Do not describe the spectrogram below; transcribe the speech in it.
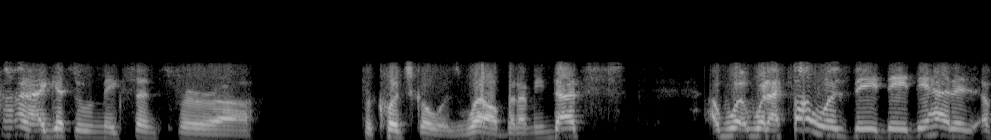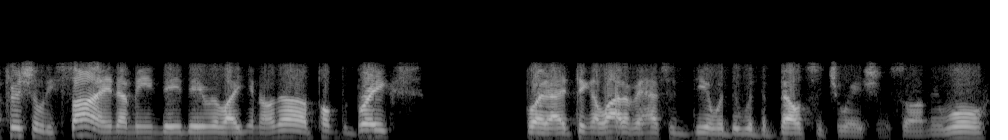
kind of I guess it would make sense for uh, for Klitschko as well. But I mean, that's what what I thought was they they they had it officially signed. I mean, they they were like, you know, no, pump the brakes. But I think a lot of it has to deal with the with the belt situation. So I mean, we'll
